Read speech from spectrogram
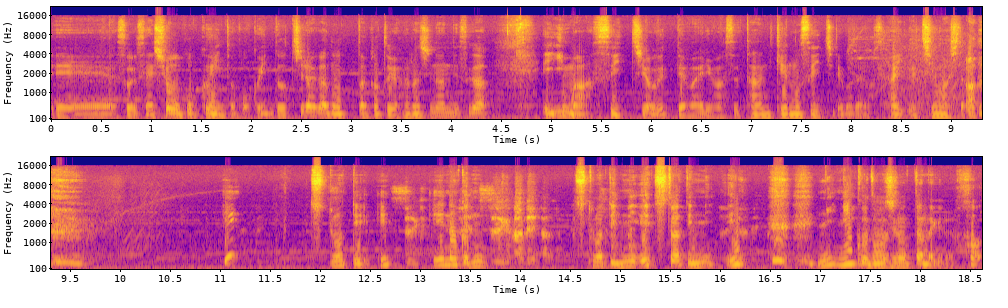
えー、そうですね、小刻印と刻印、どちらが乗ったかという話なんですが、え今、スイッチを打ってまいります。探検のスイッチでございます。はい、打ちました。あちょっと待って、え、え、なんか、ちょっと待って、に？え、ちょっと待って、に、え？に、2個同時乗ったんだけど、は？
